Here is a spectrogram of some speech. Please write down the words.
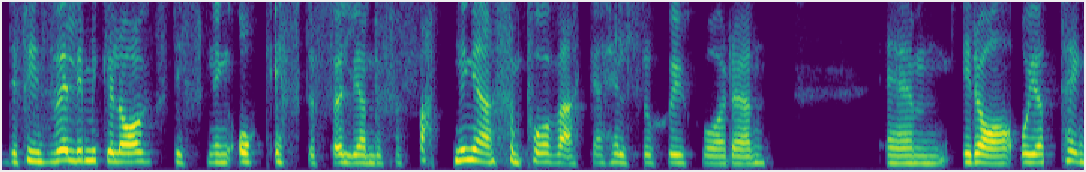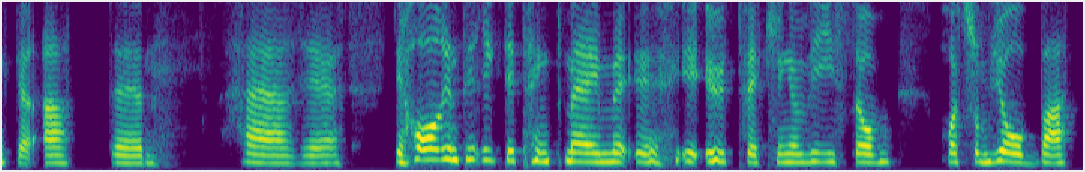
det finns väldigt mycket lagstiftning och efterföljande författningar som påverkar hälso och sjukvården ehm, idag och jag tänker att eh, här, eh, det har inte riktigt hängt med i utvecklingen. Vi som har som jobb att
